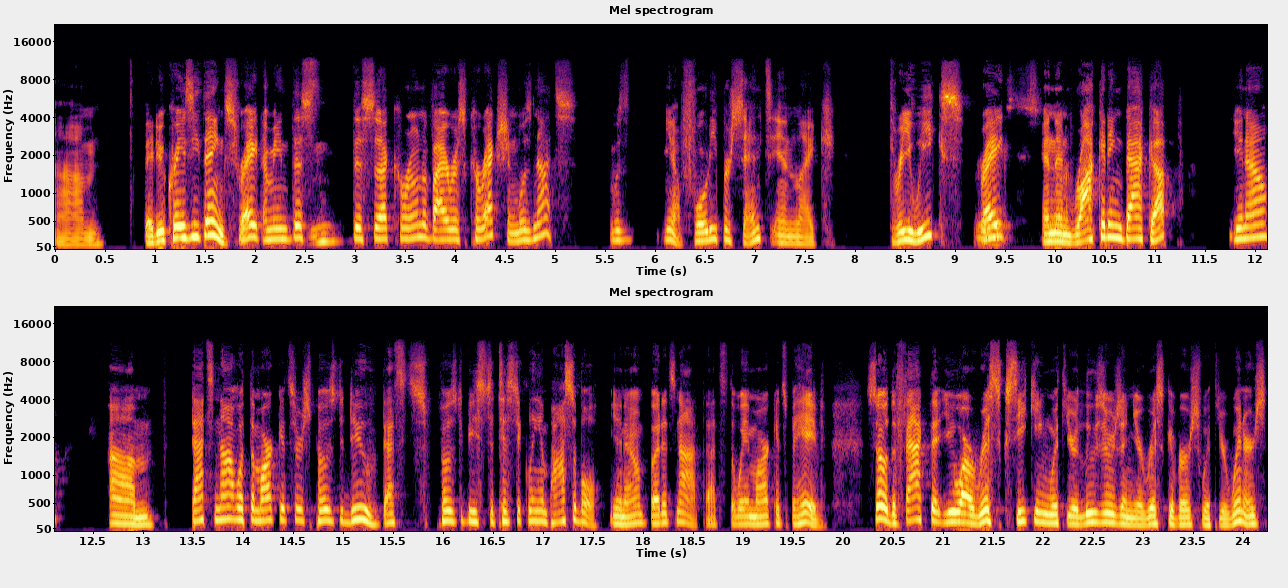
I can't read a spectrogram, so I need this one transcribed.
um, they do crazy things, right? I mean, this Mhm. this uh, coronavirus correction was nuts. It was you know forty percent in like three weeks, right? and then rocketing back up, you know, um, that's not what the markets are supposed to do. That's supposed to be statistically impossible, you know, but it's not. That's the way markets behave. So the fact that you are risk seeking with your losers and you're risk averse with your winners,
